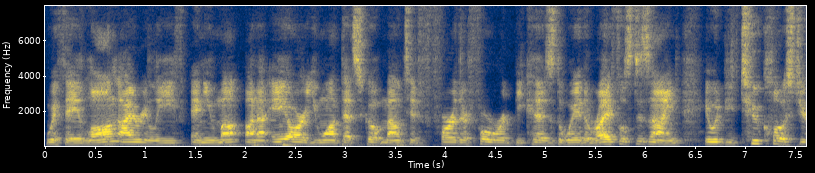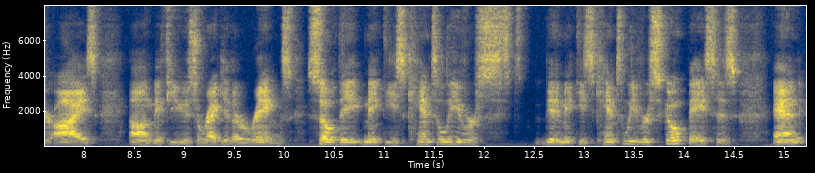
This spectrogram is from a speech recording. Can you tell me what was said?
with a long eye relief and you mount on an AR you want that scope mounted farther forward because the way the rifle's designed it would be too close to your eyes um, if you used regular rings. So they make these cantilever they make these cantilever scope bases and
